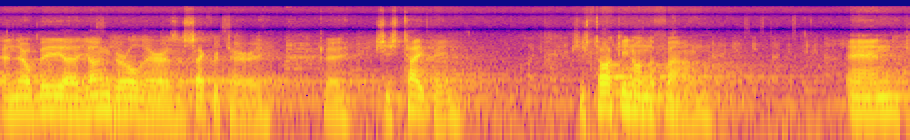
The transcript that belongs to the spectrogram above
and there'll be a young girl there as a secretary. Okay, she's typing. She's talking on the phone, and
